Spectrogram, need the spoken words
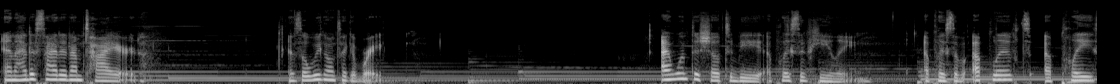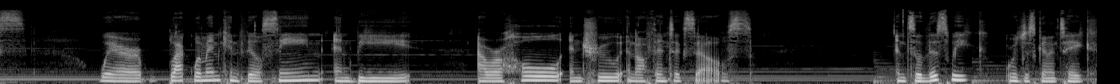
And I decided I'm tired. And so we're going to take a break. I want the show to be a place of healing, a place of uplift, a place where Black women can feel seen and be our whole and true and authentic selves. And so this week, we're just going to take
